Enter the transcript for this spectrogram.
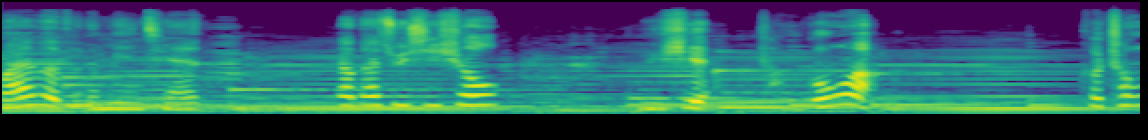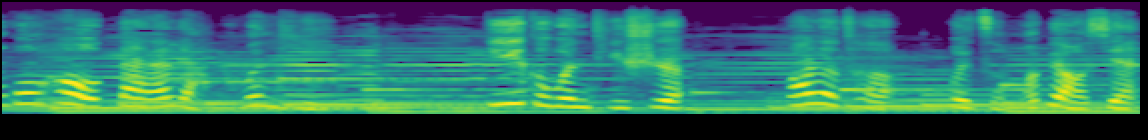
Violet 的面前，让他去吸收，于是成功了。可成功后带来两个问题，第一个问题是，Violet 会怎么表现？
